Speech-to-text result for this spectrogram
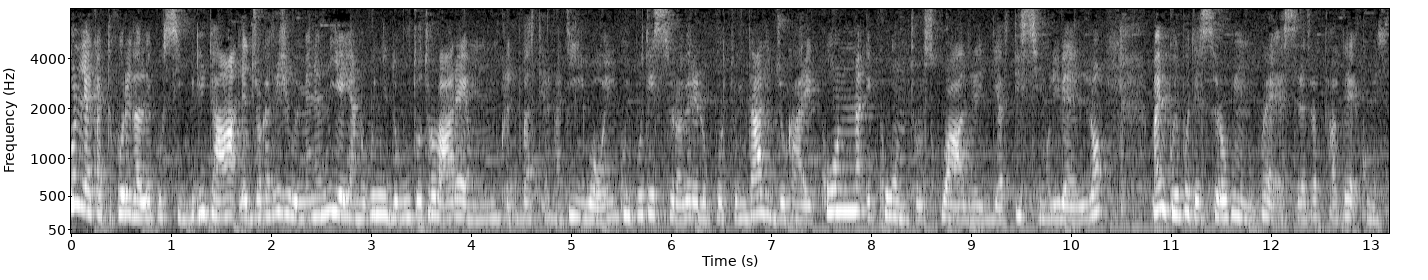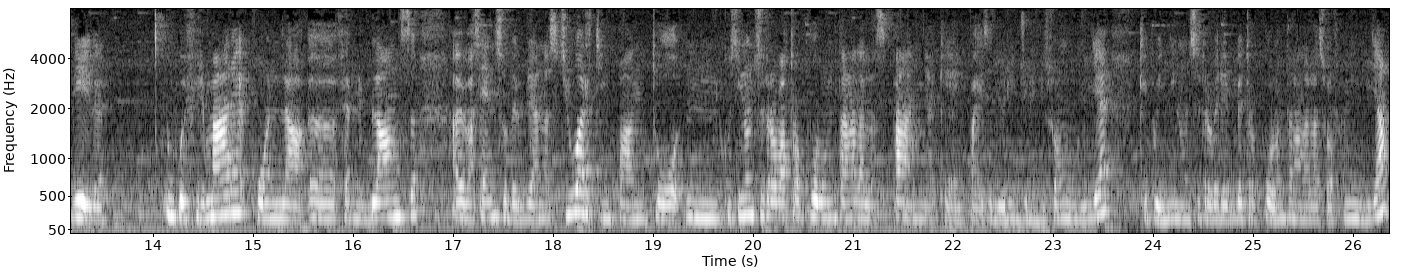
Con l'ECAT fuori dalle possibilità, le giocatrici Women NBA hanno quindi dovuto trovare un club alternativo in cui potessero avere l'opportunità di giocare con e contro squadre di altissimo livello ma in cui potessero comunque essere trattate come si deve. Dunque firmare con la uh, Ferne Blans aveva senso per Brianna Stewart in quanto mh, così non si trova troppo lontana dalla Spagna, che è il paese di origine di sua moglie, che quindi non si troverebbe troppo lontana dalla sua famiglia,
